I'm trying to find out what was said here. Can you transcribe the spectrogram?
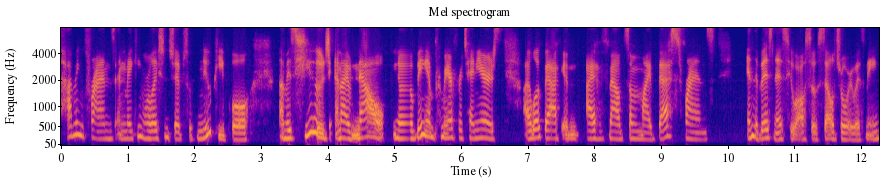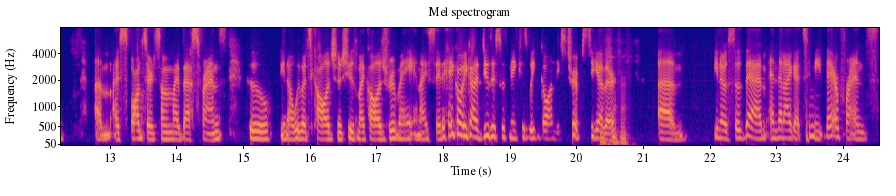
having friends and making relationships with new people um, is huge. And I've now, you know, being in Premier for 10 years, I look back and I have found some of my best friends in the business who also sell jewelry with me. Um, I've sponsored some of my best friends who, you know, we went to college and she was my college roommate. And I said, hey, girl, you got to do this with me because we can go on these trips together. um, you know, so them. And then I get to meet their friends,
